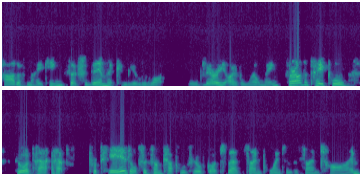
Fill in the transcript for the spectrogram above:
part of making. So for them, it can be a little or very overwhelming. For other people who are perhaps prepared, or for some couples who have got to that same point at the same time,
